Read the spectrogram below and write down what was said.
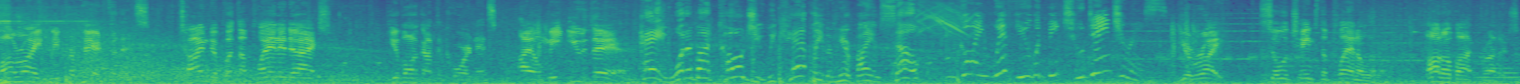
All right, we prepared for this. Time to put the plan into action. You've all got the coordinates. I'll meet you there. Hey, what about Koji? We can't leave him here by himself. Going with you would be too dangerous. You're right. So we'll change the plan a little. Autobot brothers,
